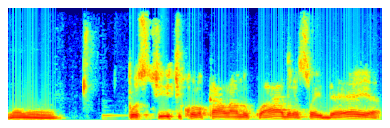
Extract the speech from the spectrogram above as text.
num post-it, colocar lá no quadro a sua ideia,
